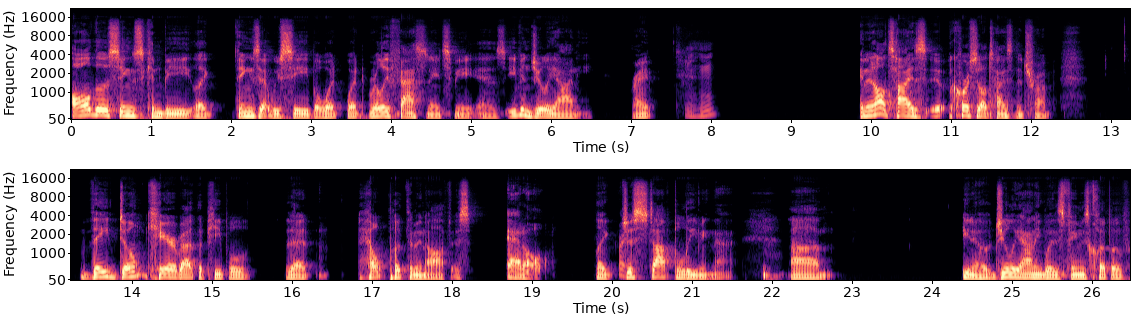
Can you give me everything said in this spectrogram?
All those things can be like things that we see, but what what really fascinates me is even Giuliani, right? Mm-hmm. and it all ties of course it all ties into trump they don't care about the people that help put them in office at all like Right. just stop believing that um you know giuliani with his famous clip of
